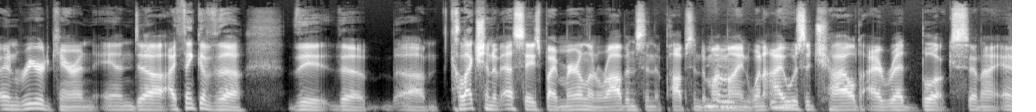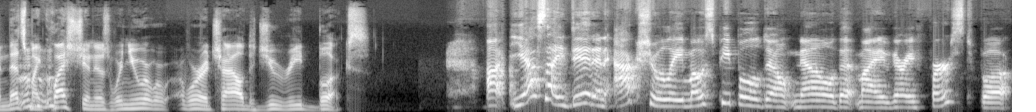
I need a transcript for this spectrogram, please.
and reared, Karen. And uh, I think of the the the um, collection of essays by Marilynne Robinson that pops into my mm-hmm. mind. When mm-hmm. I was a child, I read books, and I and that's mm-hmm. my question: is when you were were a child, did you read books? Uh, yes, I did, and actually, most people don't know that my very first book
